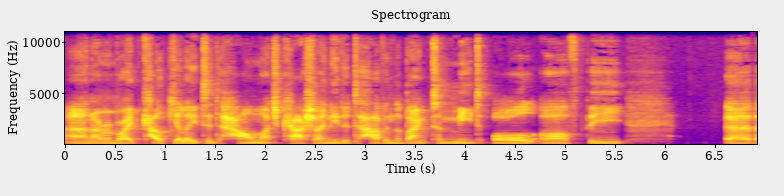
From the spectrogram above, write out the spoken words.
And I remember I'd calculated how much cash I needed to have in the bank to meet all of the uh,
